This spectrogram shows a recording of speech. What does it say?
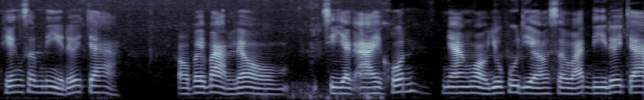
เพียงสำนีเด้อจ้า เขาไปบ้านแล้วสิอยากอายคนยางว่าอยู่ผู้เดียวสวัสดีเด้อจ้า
